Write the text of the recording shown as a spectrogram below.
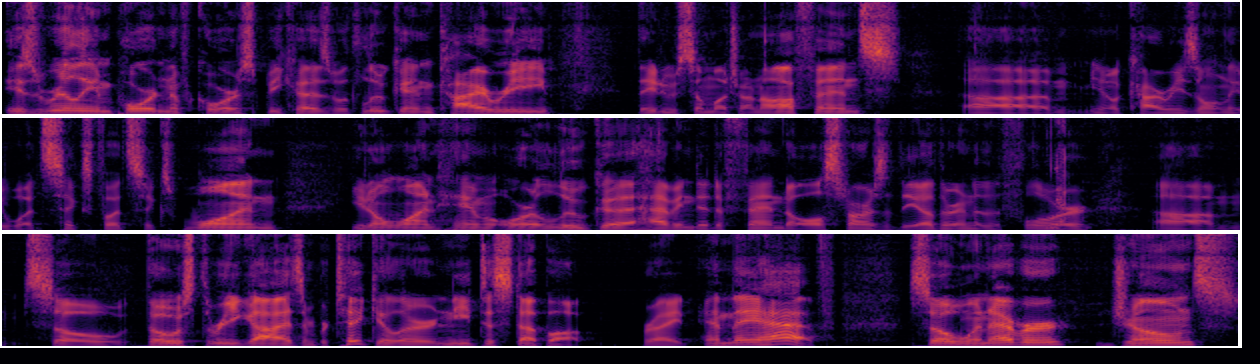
is really important, of course, because with Luka and Kyrie, they do so much on offense. Um, you know, Kyrie's only what six foot six one. You don't want him or Luka having to defend all stars at the other end of the floor. Um, so those three guys in particular need to step up, right? And they have. So whenever Jones,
